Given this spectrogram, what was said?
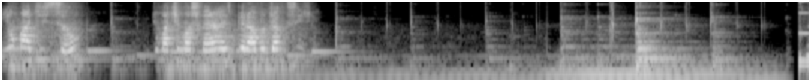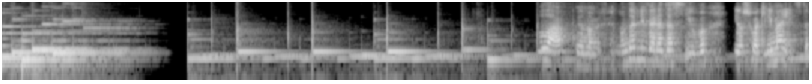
E uma adição de uma atmosfera respirável de oxigênio. Olá, meu nome é Fernanda Oliveira da Silva e eu sou a climalista.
